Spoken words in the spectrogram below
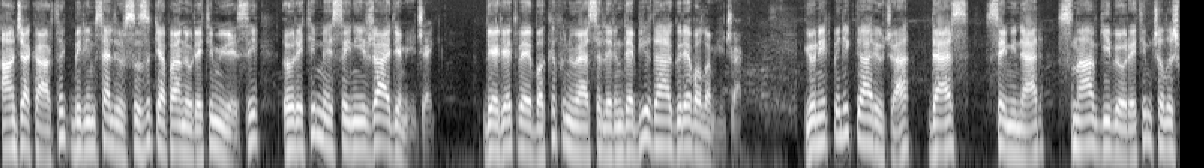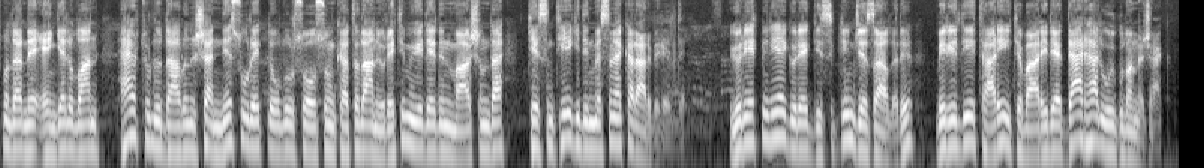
Ancak artık bilimsel hırsızlık yapan öğretim üyesi öğretim mesleğini icra edemeyecek. Devlet ve vakıf üniversitelerinde bir daha görev alamayacak. Yönetmelik de ayrıca ders, seminer, sınav gibi öğretim çalışmalarına engel olan her türlü davranışa ne suretle olursa olsun katılan öğretim üyelerinin maaşında kesintiye gidilmesine karar verildi. Yönetmeliğe göre disiplin cezaları verildiği tarih itibariyle derhal uygulanacak.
